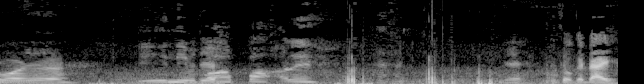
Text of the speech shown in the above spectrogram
Oh. Ya. Ini dia. bapak nih. Okay, tutup kedai.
